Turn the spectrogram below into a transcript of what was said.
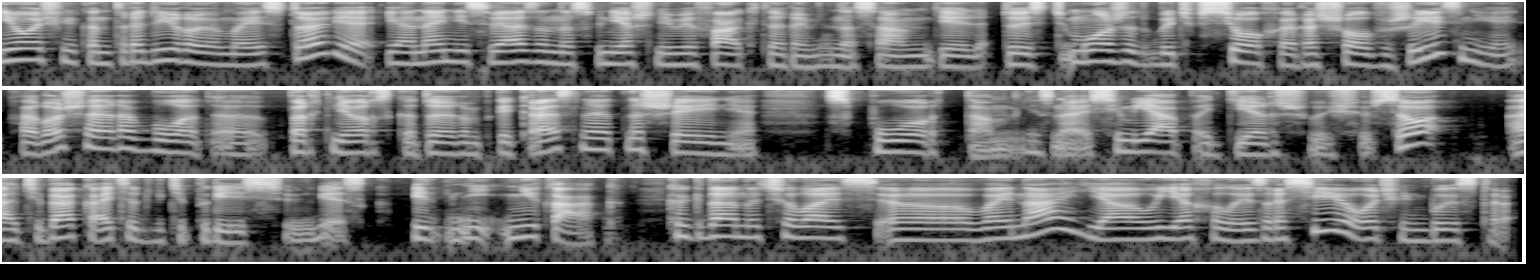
не очень контролируемая история, и она не связана с внешними факторами на самом деле. То есть может быть все хорошо в жизни, хорошая работа, партнер, с которым прекрасные отношения, спорт, там, не знаю, семья поддерживающая, все, а тебя катит в депрессию резко. И ни- никак. Когда началась э, война, я уехала из России очень быстро.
